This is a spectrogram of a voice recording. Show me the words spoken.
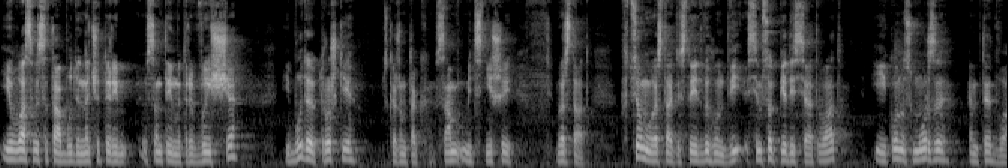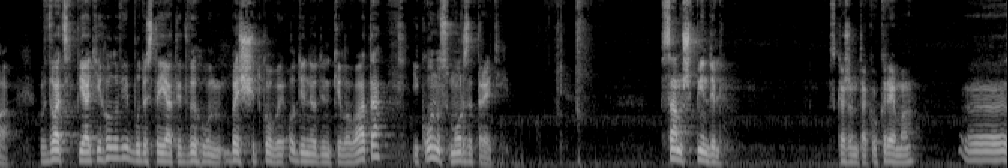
І у вас висота буде на 4 см вища, і буде трошки, скажімо так, сам міцніший верстат. В цьому верстаті стоїть двигун 750 Вт і конус Морзе МТ2. В 25-й голові буде стояти двигун безщитковий 1,1 кВт і конус Морзе 3. Сам шпіндель, скажімо так, окремо е,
